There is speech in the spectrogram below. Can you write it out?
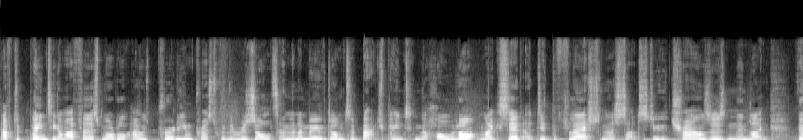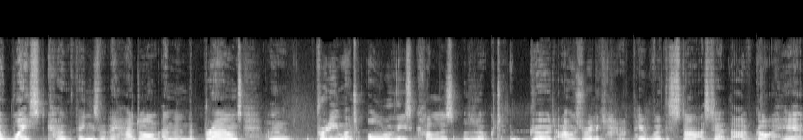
After painting up my first model, I was pretty impressed with the results and then I moved on to batch painting the whole whole lot. Like I said, I did the flesh and I started to do the trousers and then like the waistcoat things that they had on and then the browns and pretty much all of these colors looked good. I was really happy with the starter set that I've got here.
